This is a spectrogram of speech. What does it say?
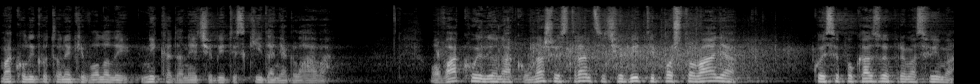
makoliko to neki volali, nikada neće biti skidanja glava ovako ili onako. U našoj stranci će biti poštovanja koje se pokazuje prema svima,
